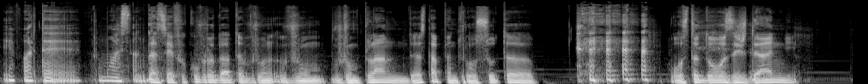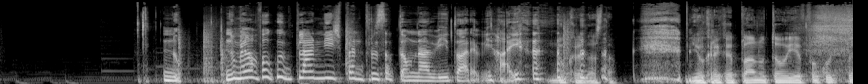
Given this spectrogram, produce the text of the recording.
E foarte frumoasă. Încă. Dar ți-ai făcut vreodată vreun, vreun, vreun plan de ăsta pentru 100, 120 de ani? Nu. Nu mi-am făcut plan nici pentru săptămâna viitoare, Mihai. Nu cred asta. Eu cred că planul tău e făcut pe,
